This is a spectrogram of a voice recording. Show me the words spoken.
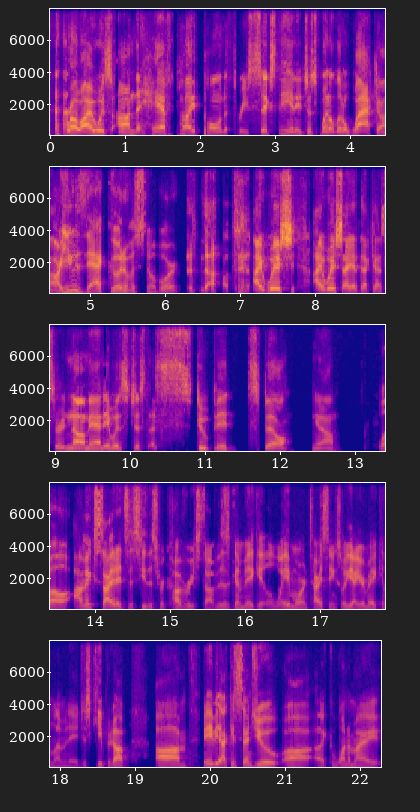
bro, I was on the half pipe pulling a 360, and it just went a little whack on. Are me. you that good of a snowboard? No, I wish, I wish I had that kind of story. No, man, it was just a stupid spill. You know, Well, I'm excited to see this recovery stuff. This is gonna make it way more enticing. So yeah, you're making lemonade. Just keep it up. Um, maybe I could send you uh like one of my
